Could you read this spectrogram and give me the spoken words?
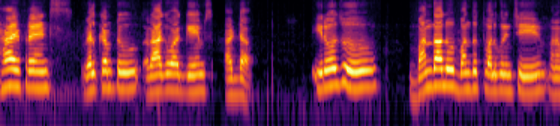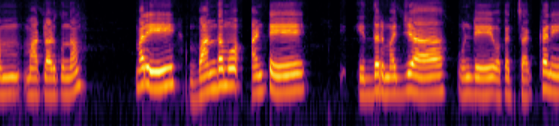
Hi friends welcome to Raghava games Adda. ఈరోజు బంధాలు బంధుత్వాల గురించి మనం మాట్లాడుకుందాం. మరి బంధము అంటే ఇద్దరి మధ్య ఉండే ఒక చక్కని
